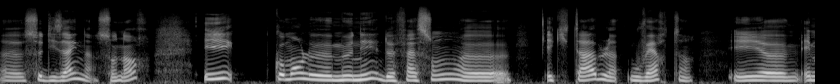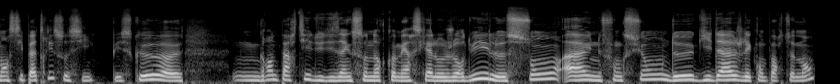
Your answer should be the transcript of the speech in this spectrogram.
ce design sonore et comment le mener de façon euh, équitable, ouverte et euh, émancipatrice aussi, puisque euh, une grande partie du design sonore commercial aujourd'hui, le son a une fonction de guidage des comportements.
